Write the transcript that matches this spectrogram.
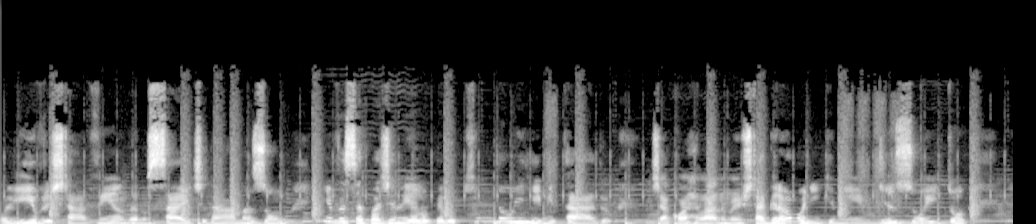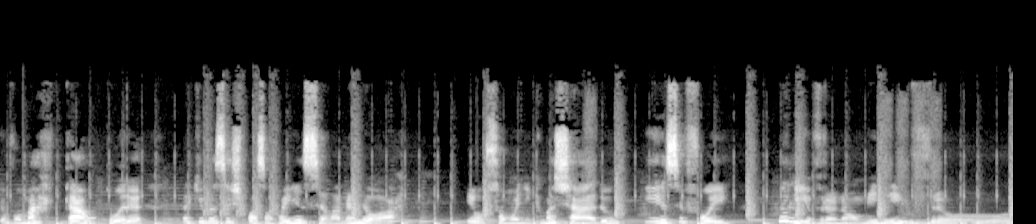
O livro está à venda no site da Amazon e você pode lê-lo pelo Kindle Ilimitado. Já corre lá no meu Instagram, MoniqueMM18, que eu vou marcar a autora para que vocês possam conhecê-la melhor. Eu sou Monique Machado e esse foi o livro Não Me Livro.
